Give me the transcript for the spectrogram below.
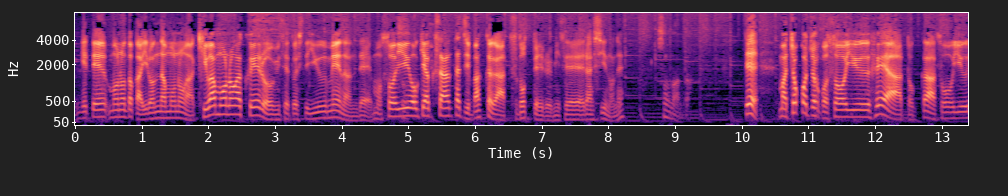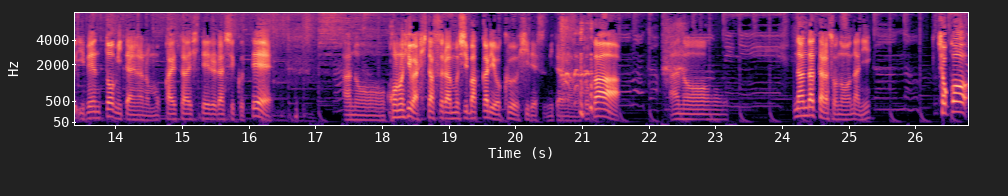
下手物とかいろんなものが、際物が食えるお店として有名なんで、もうそういうお客さんたちばっかが集っている店らしいのね。ーそうなんだ。まあ、ちょこちょこそういうフェアとか、そういうイベントみたいなのも開催しているらしくて、あのーこの日はひたすら虫ばっかりを食う日です、みたいなのとか、あのーなんだったらその何、チョコ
